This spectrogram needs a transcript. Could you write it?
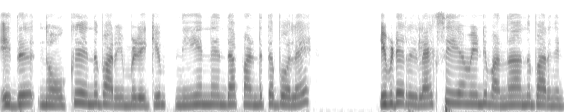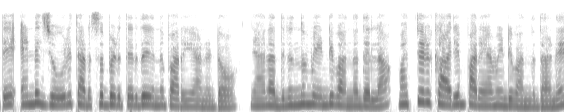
ഇത് നോക്ക് എന്ന് പറയുമ്പോഴേക്കും നീ എന്നെ എന്താ പണ്ടത്തെ പോലെ ഇവിടെ റിലാക്സ് ചെയ്യാൻ വേണ്ടി വന്നതാന്ന് പറഞ്ഞിട്ട് എന്റെ ജോലി തടസ്സപ്പെടുത്തരുത് എന്ന് പറയാണ് കേട്ടോ ഞാൻ അതിനൊന്നും വേണ്ടി വന്നതല്ല മറ്റൊരു കാര്യം പറയാൻ വേണ്ടി വന്നതാണ്.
